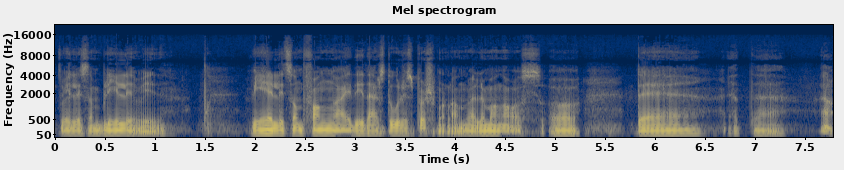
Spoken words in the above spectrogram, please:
At vi liksom blir litt vi, er litt sånn fanga i de der store spørsmålene, veldig mange av oss. Og det er et eh, Ja.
